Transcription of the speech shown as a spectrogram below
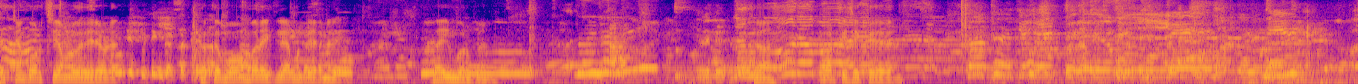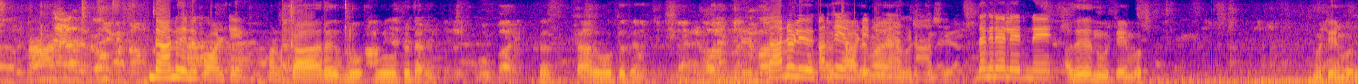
ഏറ്റവും കുറച്ച് നമ്മൾ തരും ഇവിടെ. ഇതൊക്കെ ബോംബെ റേറ്റിൽ നമ്മൾ തരുന്നത്. അമ്പത് റുപ്യാണ് ആ അവർക്ക് ചെക്ക് തരാം. ഇതാണ് ഇതിന്റെ ക്വാളിറ്റി കാറ് ബ്ലൂടൂത്താണ് കാറ് ബ്ലൂടൂത്താണ് കാറിനുള്ളിൽ ചാർജ് ചെയ്യാൻ ചാർജ് വേണ്ടിയിട്ടില്ല ചെയ്യാൻ കൊടുക്കുന്നത് ഇതെങ്ങനെ വില വരുന്നേ? അത് നൂറ്റി അമ്പത് നൂറ്റി അമ്പത്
